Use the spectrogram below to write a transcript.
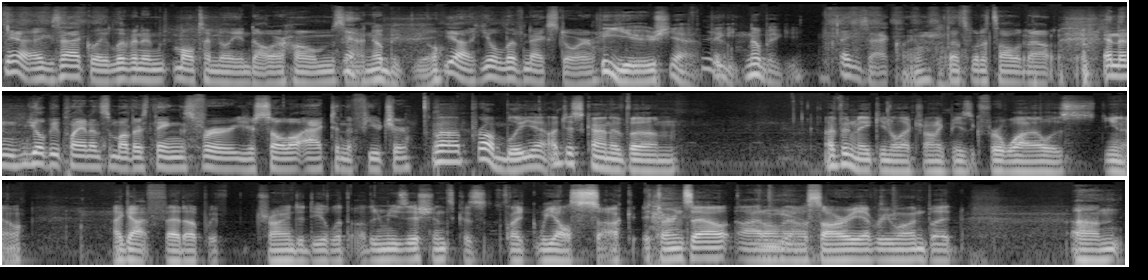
Yeah, exactly. Living in multi-million dollar homes. Yeah, no big deal. Yeah, you'll live next door. The huge, yeah, Yeah. biggie, no biggie. Exactly. That's what it's all about. and then you'll be planning some other things for your solo act in the future. Uh, probably, yeah. I just kind of um, I've been making electronic music for a while. As you know, I got fed up with trying to deal with other musicians because like we all suck. It turns out. I don't Yeah. know. Sorry, everyone, but um,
